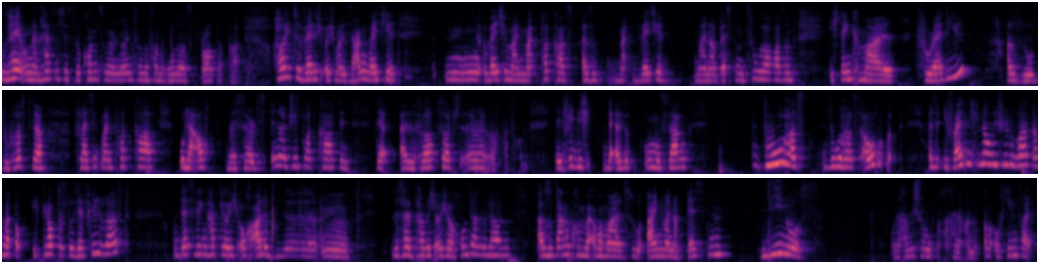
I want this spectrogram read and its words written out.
Also hey und ein herzliches Willkommen zu einer neuen Folge von Rosas Broad Podcast. Heute werde ich euch mal sagen, welche, mh, welche mein Podcast, also welche meiner besten Zuhörer sind. Ich denke mal Freddy. Also du hörst ja fleißig meinen Podcast oder auch bei Search Energy Podcast, den der also hört Search äh, ach was auch. Den finde ich, also ich muss sagen, du hast du hörst auch also ich weiß nicht genau, wie viel du hörst, aber ich glaube, dass du sehr viel hörst. Und deswegen habt ihr euch auch alle diese. Äh, deshalb habe ich euch auch runtergeladen. Also dann kommen wir aber mal zu einem meiner besten. Linus. Oder habe ich schon. Ach, keine Ahnung. Aber auf jeden Fall.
